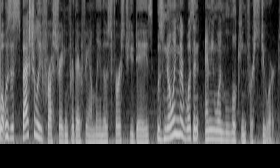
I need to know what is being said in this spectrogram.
What was especially frustrating for their family in those first few days was knowing there wasn't anyone looking for Stewart.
